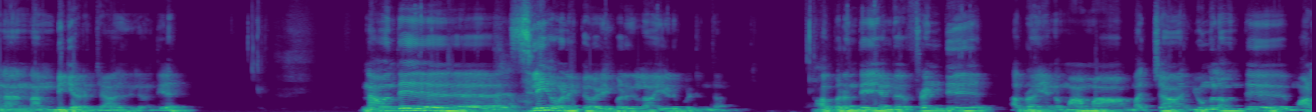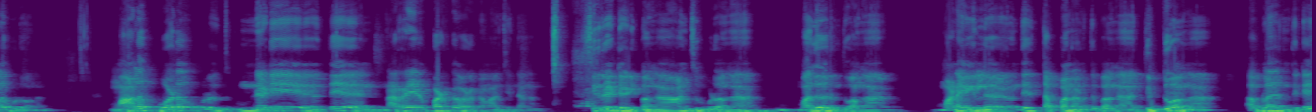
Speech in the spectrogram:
நான் நம்பிக்கை அடைஞ்சேன் இதில் வந்து. நான் வந்து சிலை வணக்க வழிபாடுகள்லாம் ஈடுபட்டிருந்தேன். அப்புறம் வந்து எங்கள் ஃப்ரெண்டு அப்புறம் எங்கள் மாமா மச்சான் இவங்கெல்லாம் வந்து மாலை போடுவாங்க. மாலை போட போடுறதுக்கு முன்னாடியே வந்து நிறைய பழக்க வழக்கம்லாம் வச்சுருந்தாங்க. சிகரெட் அடிப்பாங்க ஆன்சு போடுவாங்க மது அருந்துவாங்க மனைவிகளை வந்து தப்பாக நடந்துப்பாங்க திட்டுவாங்க. அப்படிலாம் இருந்துட்டு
